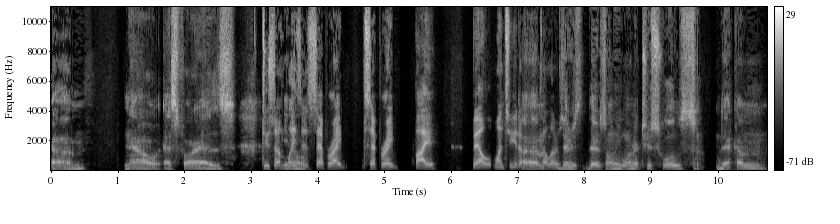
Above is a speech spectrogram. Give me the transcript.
Um, now, as far as do some you know- places separate separate by belt once you get up Um, colors? There's there's only one or two schools that come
